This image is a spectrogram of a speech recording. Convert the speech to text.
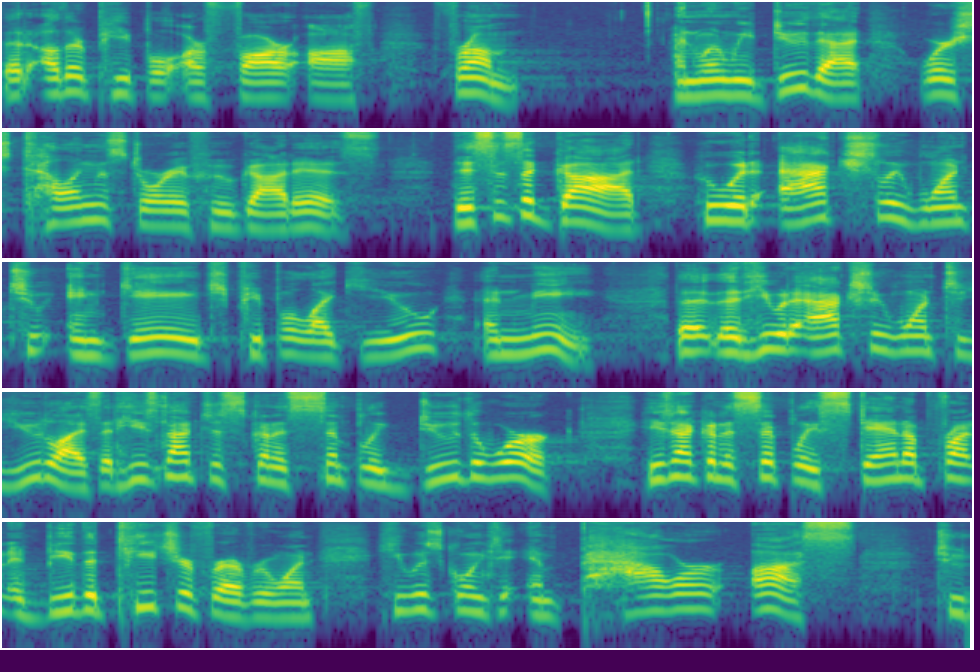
that other people are far off from. And when we do that, we're telling the story of who God is. This is a God who would actually want to engage people like you and me. That, that he would actually want to utilize, that he's not just going to simply do the work. He's not going to simply stand up front and be the teacher for everyone. He was going to empower us to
